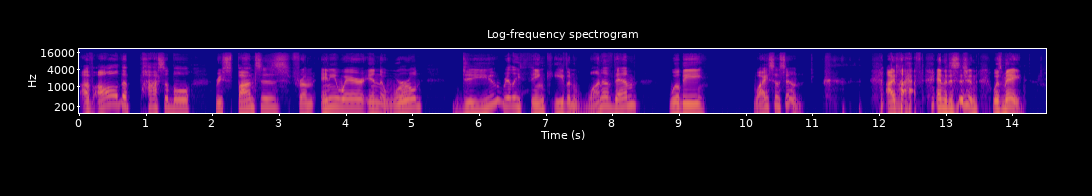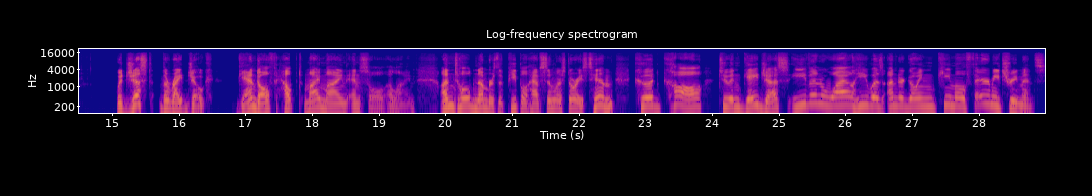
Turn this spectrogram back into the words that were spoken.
of all the possible responses from anywhere in the world, do you really think even one of them will be why so soon?" I laughed, and the decision was made. With just the right joke, Gandalf helped my mind and soul align. Untold numbers of people have similar stories. Tim could call to engage us even while he was undergoing chemotherapy treatments.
